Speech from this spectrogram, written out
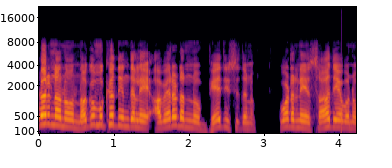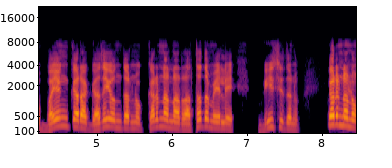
ಕರ್ಣನು ನಗುಮುಖದಿಂದಲೇ ಅವೆರಡನ್ನು ಭೇದಿಸಿದನು. ಒಡನೆ ಸಹದೇವನು ಭಯಂಕರ ಗದೆಯೊಂದನ್ನು ಕರ್ಣನ ರಥದ ಮೇಲೆ ಬೀಸಿದನು. ಕರ್ಣನು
